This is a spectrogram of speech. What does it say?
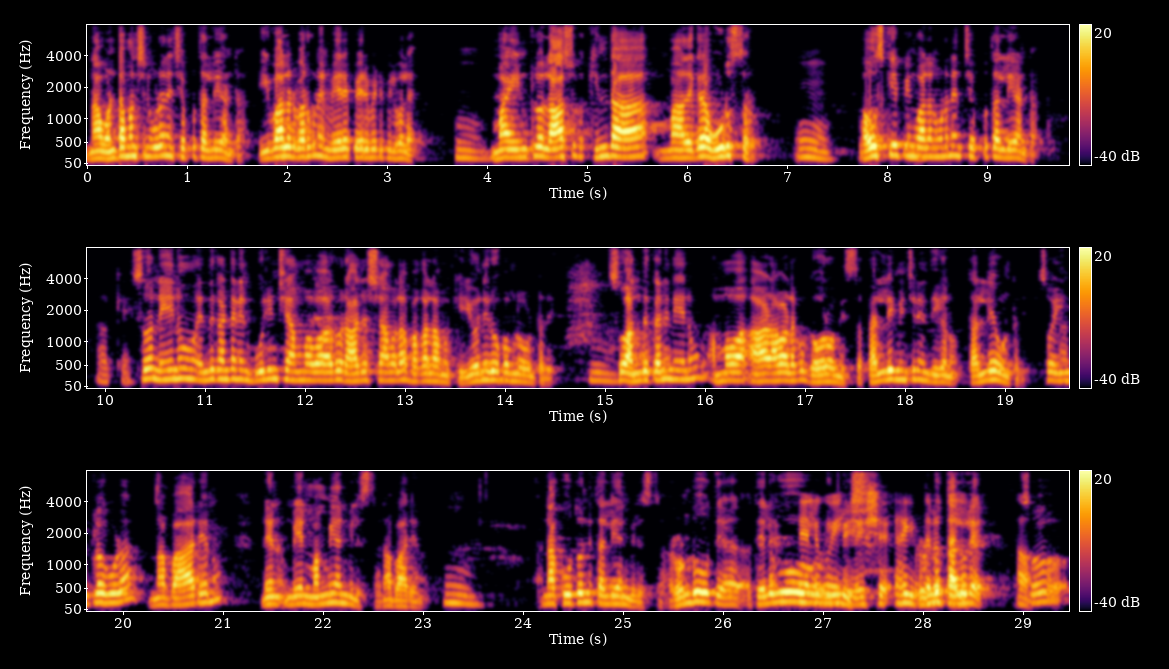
నా వంట మనిషిని కూడా నేను చెప్పు తల్లి అంట ఇవాళ వరకు నేను వేరే పేరు పెట్టి పిలవలే మ్మ్. మా ఇంట్లో లాస్ట్కు కింద మా దగ్గర ఊడుస్తారు. హౌస్ కీపింగ్ వాళ్ళని కూడా నేను చెప్పు తల్లి అంట సో నేను ఎందుకంటే నేను పూజించే అమ్మవారు రాజశ్యామల బగలాముఖి యోని రూపంలో ఉంటుంది. మ్మ్. సో అందుకని నేను అమ్మ ఆడవాళ్ళకు గౌరవం ఇస్తాను తల్లి మించి నేను దిగను. తల్లే ఉంటుంది. సో ఇంట్లో కూడా నా భార్యను నేను నేను మమ్మీ అని పిలుస్తాను నా భార్యను. మ్మ్. నా కూతుర్ని తల్లి అని పిలుస్తా. రెండు తెలుగు ఇంగ్లీష్. రెండు తల్లులే. సో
